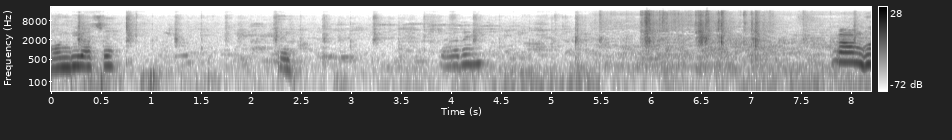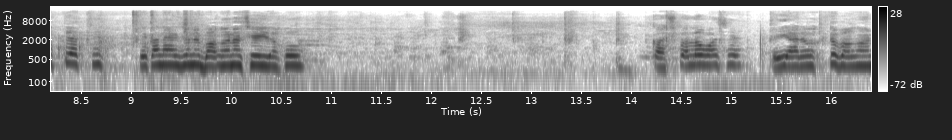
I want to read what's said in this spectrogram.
মন্দির আছে। ঘুরতে যাচ্ছি। এখানে একজনের বাগান আছে, এই দেখো। গাছপালাও আছে, এই আরও একটা বাগান।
